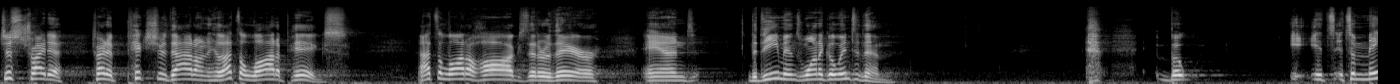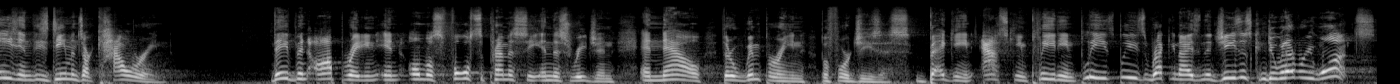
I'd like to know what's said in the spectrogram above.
just try to try to picture that on a hill. That's a lot of pigs. That's a lot of hogs that are there, and the demons want to go into them. But it's, it's amazing. These demons are cowering. They've been operating in almost full supremacy in this region, and now they're whimpering before Jesus, begging, asking, pleading, please, please, recognizing that Jesus can do whatever he wants.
